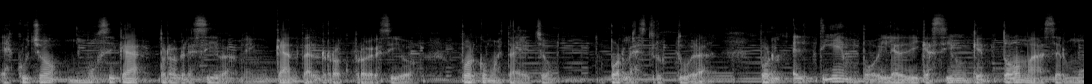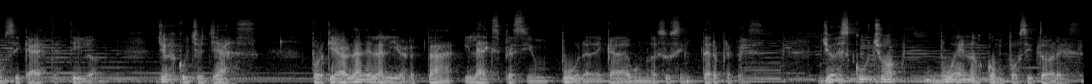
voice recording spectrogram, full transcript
escucho música progresiva. Me encanta el rock progresivo por cómo está hecho, por la estructura, por el tiempo y la dedicación que toma hacer música de este estilo. Yo escucho jazz porque habla de la libertad y la expresión pura de cada uno de sus intérpretes. Yo escucho buenos compositores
